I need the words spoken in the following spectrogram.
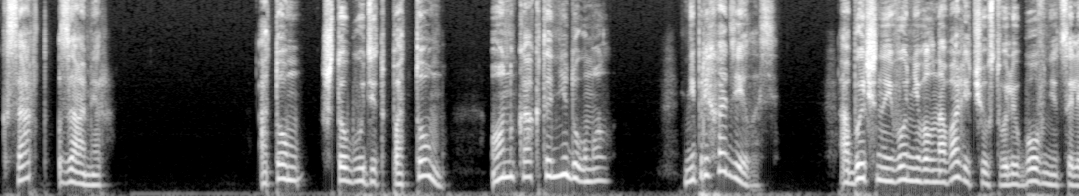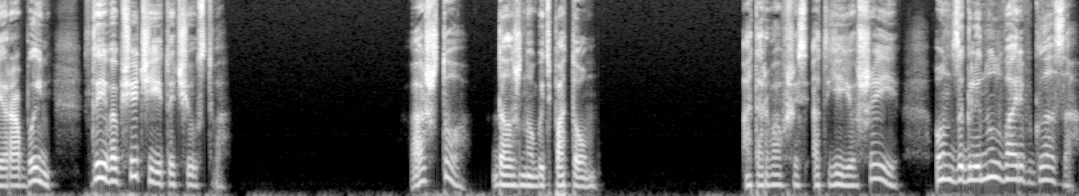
Ксарт замер. О том, что будет потом, он как-то не думал. Не приходилось. Обычно его не волновали чувства любовниц или рабынь, да и вообще чьи-то чувства. А что должно быть потом? Оторвавшись от ее шеи, он заглянул Варе в глаза.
